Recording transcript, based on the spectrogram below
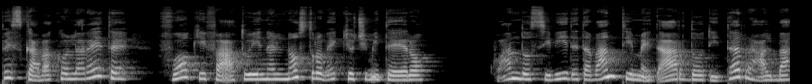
pescava con la rete fuochi fatui nel nostro vecchio cimitero, quando si vide davanti Medardo di Terralba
